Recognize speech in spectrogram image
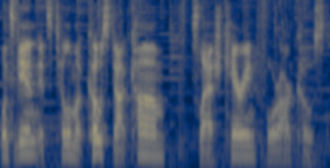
Once again, it's tillamookcoast.com slash caring for our coast.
